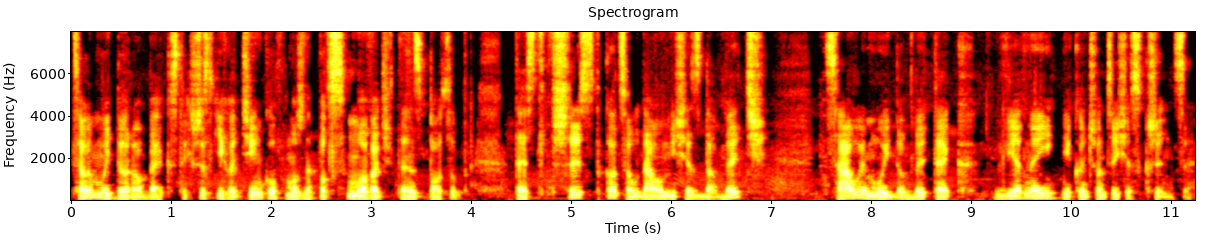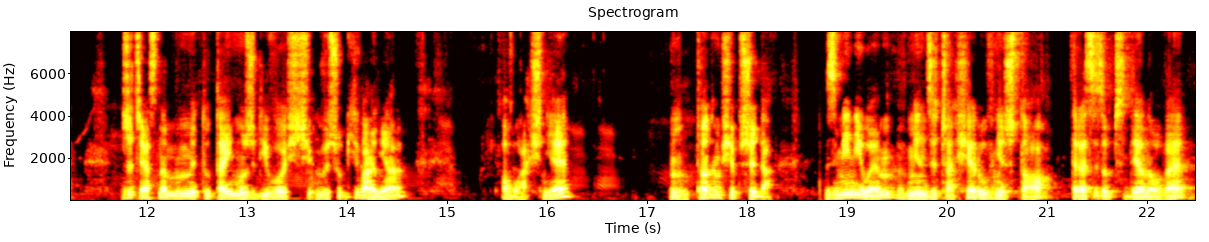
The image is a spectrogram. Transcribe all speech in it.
cały mój dorobek z tych wszystkich odcinków można podsumować w ten sposób. To jest wszystko, co udało mi się zdobyć. Cały mój dobytek w jednej niekończącej się skrzynce. Rzecz jasna, mamy tutaj możliwość wyszukiwania. O właśnie. Hmm, To nam się przyda. Zmieniłem w międzyczasie również to. Teraz jest obsydianowe.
